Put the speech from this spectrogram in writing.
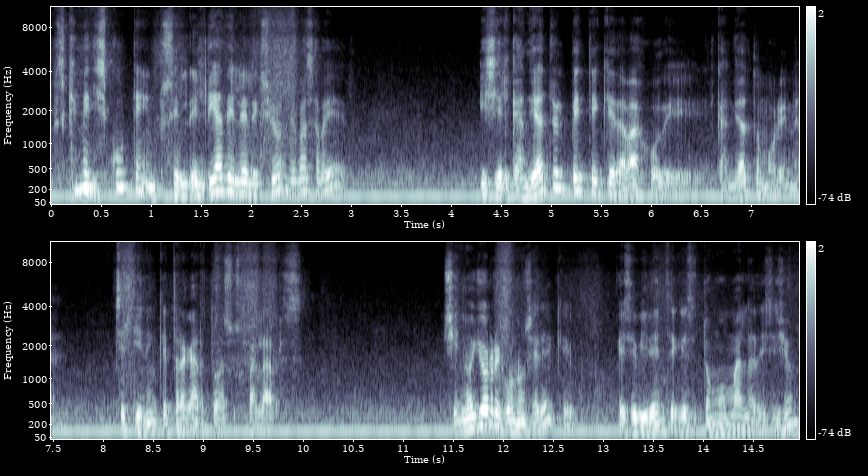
Pues que me discuten, pues el, día de la elección se va a saber. Y si el candidato del PT queda abajo del candidato Morena, se tienen que tragar todas sus palabras. Si no, yo reconoceré que es evidente que se tomó mal la decisión.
